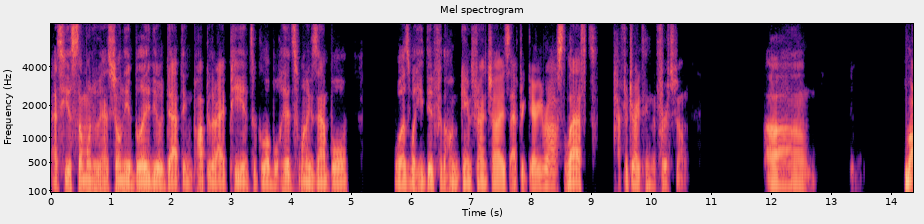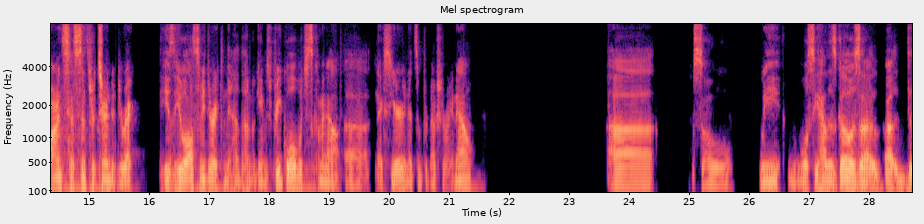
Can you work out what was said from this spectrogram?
as he is someone who has shown the ability to adapting popular IP into global hits. One example was what he did for the Hunger Games franchise after Gary Ross left after directing the first film. Um, Lawrence has since returned to direct. He's he will also be directing the, the Hunger Games prequel, which is coming out uh, next year, and it's in production right now. Uh, so we we'll see how this goes. Uh, uh the,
